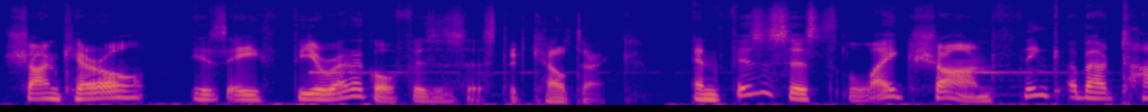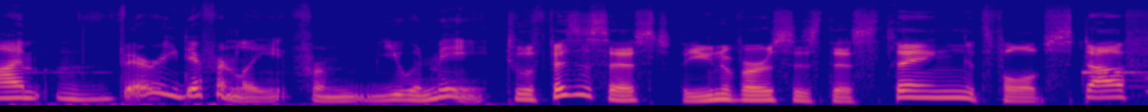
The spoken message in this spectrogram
Sean Carroll is a theoretical physicist at Caltech. And physicists like Sean think about time very differently from you and me. To a physicist, the universe is this thing, it's full of stuff,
